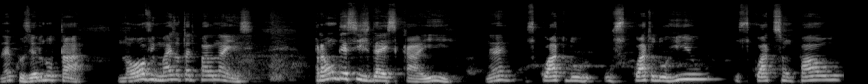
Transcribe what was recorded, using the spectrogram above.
Né? Cruzeiro não tá. 9 mais Atlético Paranaense. Para um desses 10 cair, né? Os quatro do, os quatro do Rio, os quatro de São Paulo,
